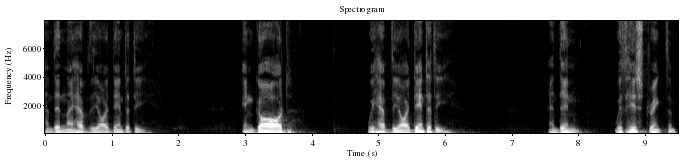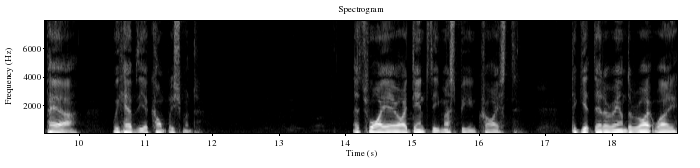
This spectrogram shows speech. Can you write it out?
and then they have the identity. In God, we have the identity. And then with his strength and power, we have the accomplishment. That's why our identity must be in Christ to get that around the right way.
